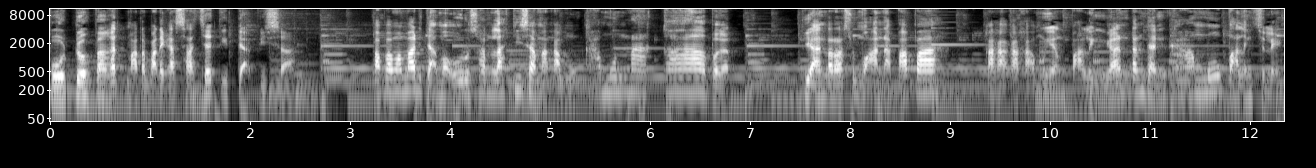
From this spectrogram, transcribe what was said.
Bodoh banget matematika saja tidak bisa. Papa mama tidak mau urusan lagi sama kamu. Kamu nakal banget. Di antara semua anak papa, kakak-kakakmu yang paling ganteng dan kamu paling jelek.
